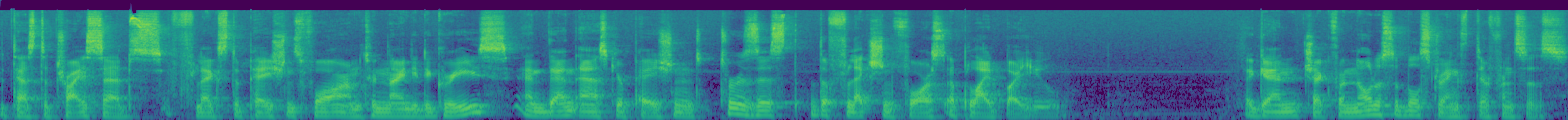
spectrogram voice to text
To test the triceps, flex the patient's forearm to 90 degrees and then ask your patient to resist the flexion force applied by you. Again, check for noticeable strength differences.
